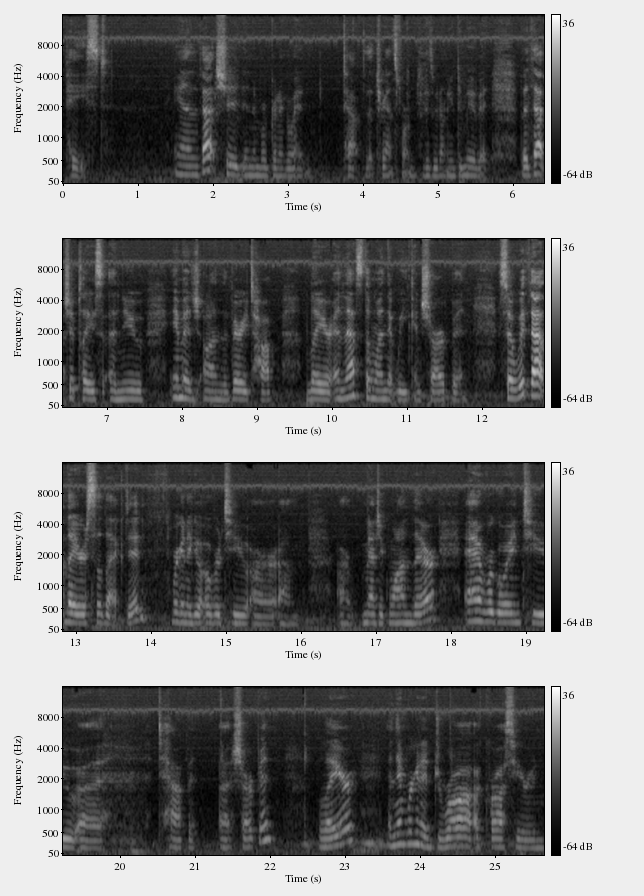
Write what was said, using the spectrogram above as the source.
paste. And that should, and then we're going to go ahead and tap the transform because we don't need to move it. But that should place a new image on the very top layer and that's the one that we can sharpen. So with that layer selected, we're going to go over to our, um, our magic wand there and we're going to uh, tap it, uh, sharpen layer and then we're going to draw across here and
